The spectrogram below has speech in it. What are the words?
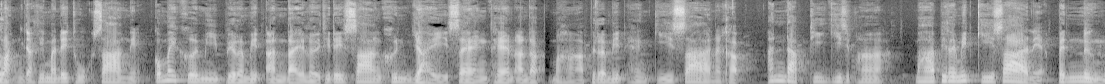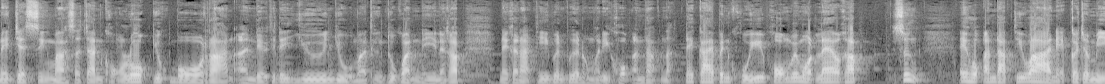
หลังจากที่มันได้ถูกสร้างเนี่ยก็ไม่เคยมีพีระมิดอันใดเลยที่ได้สร้างขึ้นใหญ่แซงแทนอันดับมหาพีระมิดแห่งกีซ่านะครับ อันดับที่ 25 มหาพีระมิดกีซ่าเนี่ยเป็นหนึ่งใน 7 สิ่งมหัศจรรย์ของโลกยุคโบราณอันเดียวที่ได้ยืนอยู่มาถึงทุกวันนี้นะครับ ในขณะที่เพื่อนๆของมันอีก 6 อันดับนะ่ะได้กลายเป็นขุยผงไปหมดแล้วครับ ซึ่งไอ้หอันดับที่ว่าเนี่ยก็จะมี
